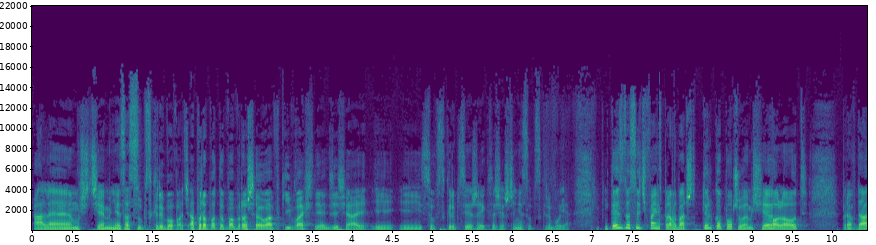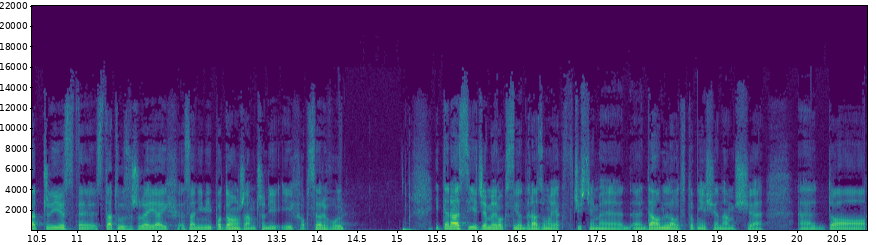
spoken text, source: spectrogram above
ale musicie mnie zasubskrybować. A propos, to poproszę łapki właśnie dzisiaj i, i subskrypcję, jeżeli ktoś jeszcze nie subskrybuje. I to jest dosyć fajna sprawa. Zobaczcie, tylko poczułem się followed, prawda? Czyli jest e, status, że ja ich za nimi podążam, czyli ich obserwuję. I teraz jedziemy i od razu, jak wciśniemy e, download, to niesie nam się e, do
